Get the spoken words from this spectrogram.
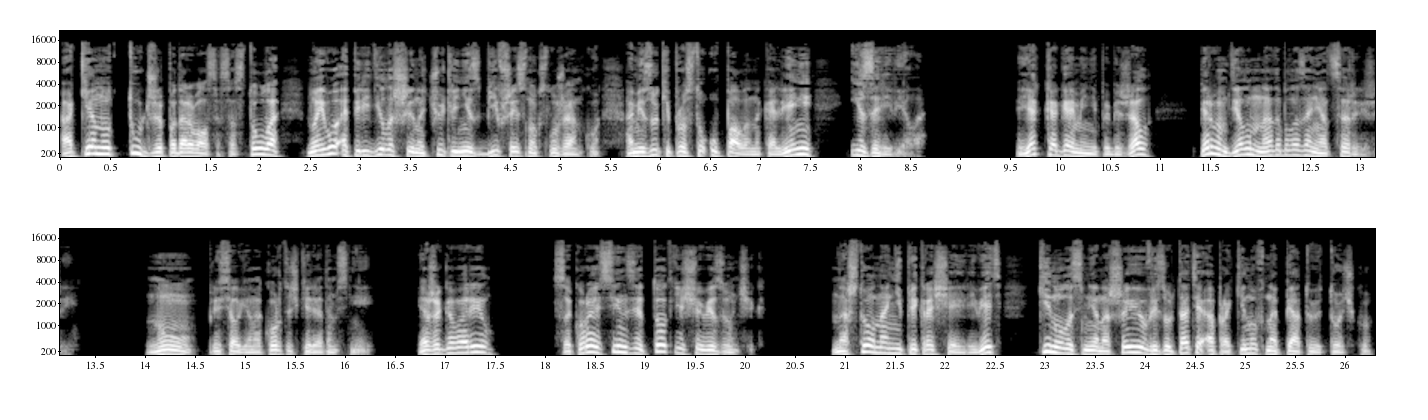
Акену тут же подорвался со стула, но его опередила шина, чуть ли не сбившая с ног служанку, а Мизуки просто упала на колени и заревела. Я к Кагами не побежал, первым делом надо было заняться рыжей. «Ну», — присел я на корточке рядом с ней, — «я же говорил, Сакурай Синзи тот еще везунчик». На что она, не прекращая реветь, кинулась мне на шею, в результате опрокинув на пятую точку.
